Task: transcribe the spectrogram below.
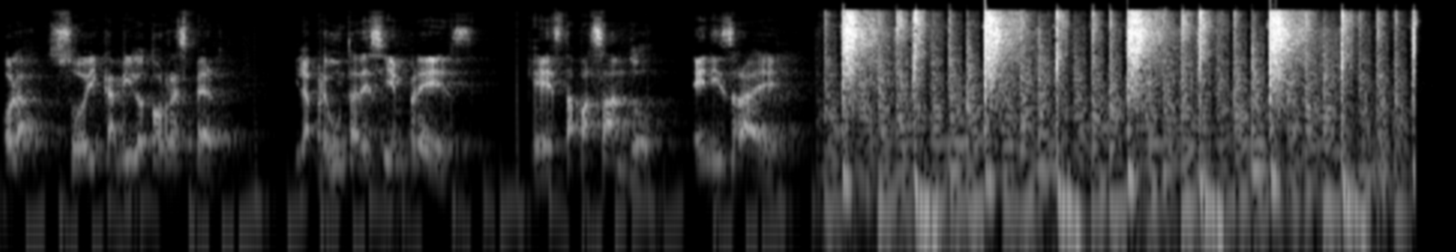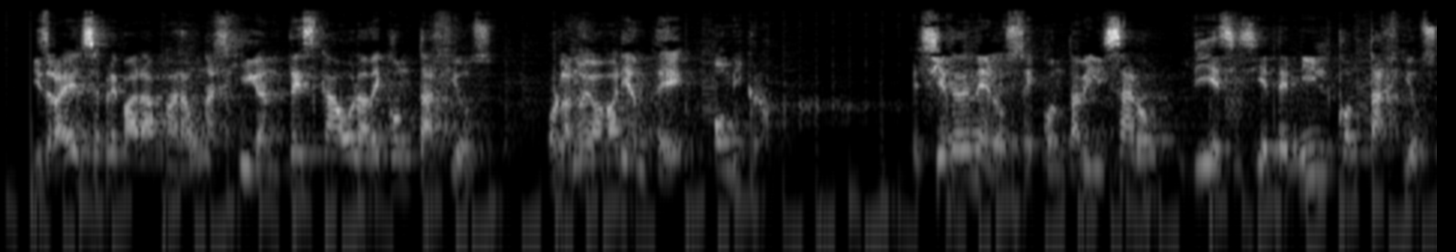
Hola, soy Camilo Torres Per y la pregunta de siempre es, ¿qué está pasando en Israel? Israel se prepara para una gigantesca ola de contagios por la nueva variante Omicron. El 7 de enero se contabilizaron 17.000 contagios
